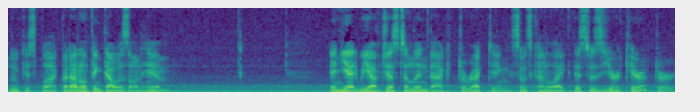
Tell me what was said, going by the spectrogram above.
Lucas Black but I don't think that was on him and yet we have Justin Lin back directing. So it's kind of like this was your character.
